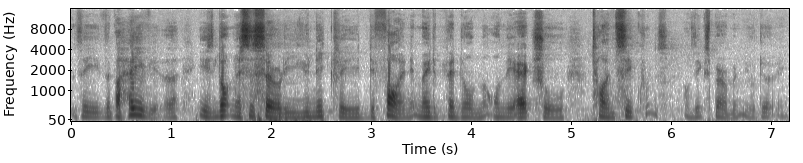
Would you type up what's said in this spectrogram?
the, the behavior is not necessarily uniquely defined. It may depend on, on the actual time sequence of the experiment you're doing.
